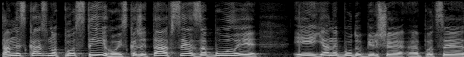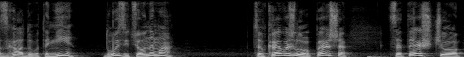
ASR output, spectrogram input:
там не сказано прости його і скажи, та, все, забули, і я не буду більше е, про це згадувати. Ні, друзі, цього нема. Це вкрай важливо. Перше, це те, що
